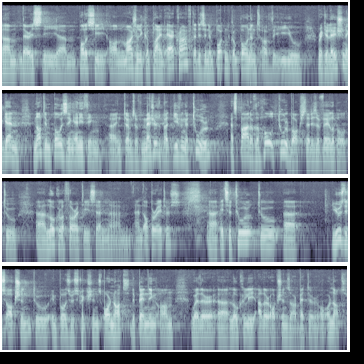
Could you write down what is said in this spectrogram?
um, there is the um, policy on marginally compliant aircraft. That is an important component of the EU regulation. Again, not imposing anything uh, in terms of measures, but giving a tool as part of the whole toolbox that is available to uh, local authorities and, um, and operators. Uh, it's a tool to uh, use this option to impose restrictions or not, depending on whether uh, locally other options are better or not.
